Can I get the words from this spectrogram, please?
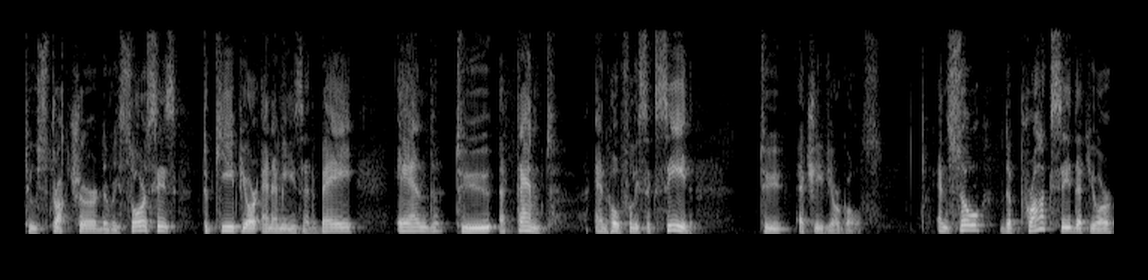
to structure the resources to keep your enemies at bay and to attempt and hopefully succeed to achieve your goals. And so the proxy that your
